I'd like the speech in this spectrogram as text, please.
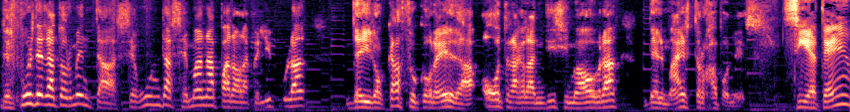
Después de la tormenta, segunda semana para la película de Hirokazu Koreeda, otra grandísima obra del maestro japonés. Siete.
